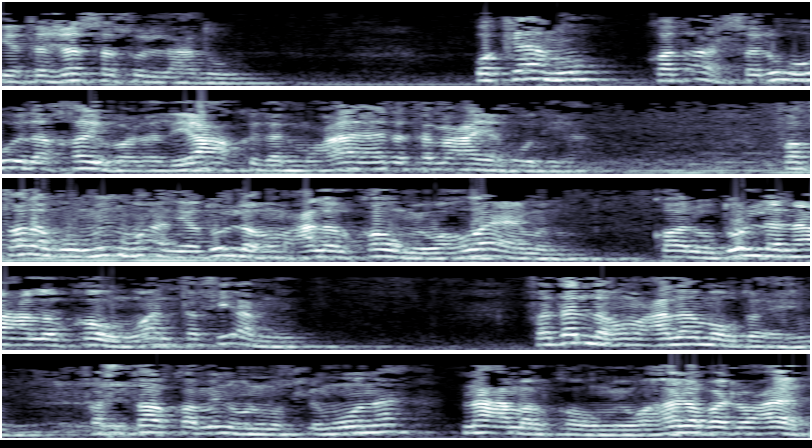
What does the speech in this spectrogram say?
يتجسس للعدو. وكانوا قد أرسلوه إلى خيبر ليعقد المعاهدة مع يهودها. فطلبوا منه أن يدلهم على القوم وهو آمن. قالوا دلنا على القوم وأنت في أمن. فدلهم على موضعهم. فاستاق منه المسلمون نعم القوم وهرب الرعاة.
